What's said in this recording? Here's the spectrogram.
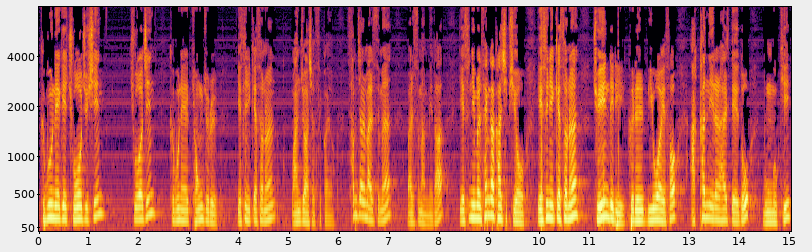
그분에게 주어 주신 주어진 그분의 경주를 예수님께서는 완주하셨을까요? 3절 말씀은 말씀합니다. 예수님을 생각하십시오. 예수님께서는 죄인들이 그를 미워해서 악한 일을 할 때에도 묵묵히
